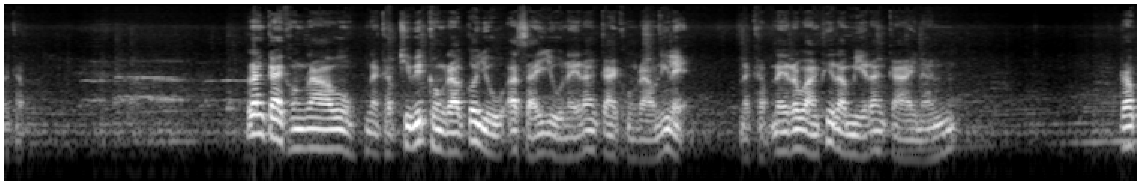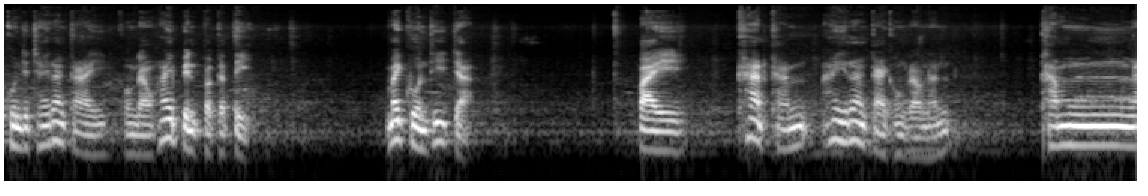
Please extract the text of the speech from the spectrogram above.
นะครับ ร่างกายของเรานะครับชีวิตของเราก็อยู่อาศัยอยู่ในร่างกายของเรานี่แหละนะครับในระหว่างที่เรามีร่างกายนั้น เราควรจะใช้ร่างกายของเราให้เป็นปกติ ไม่ควรที่จะไปคาดคั้นให้ร่างกายของเรานั้นทำง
